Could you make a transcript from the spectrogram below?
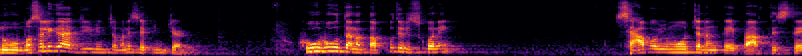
నువ్వు మొసలిగా జీవించమని శపించాడు. హూహు తన తప్పు తెలుసుకొని శాప విమోచనంకై ప్రార్థిస్తే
